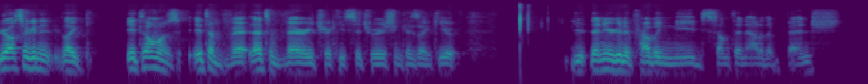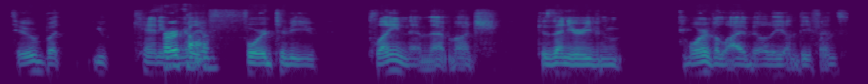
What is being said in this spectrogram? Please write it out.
you're also gonna like it's almost it's a very that's a very tricky situation because like you, you then you're gonna probably need something out of the bench too, but you can't even really afford to be playing them that much because then you're even more of a liability on defense.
